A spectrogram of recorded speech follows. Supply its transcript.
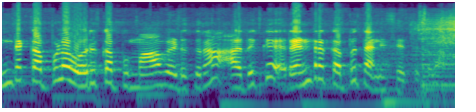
இந்த கப்பில் ஒரு கப்பு மாவு எடுக்கிறோம். அதுக்கு ரெண்டரை கப்பு தண்ணி சேர்த்துக்கலாம்.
